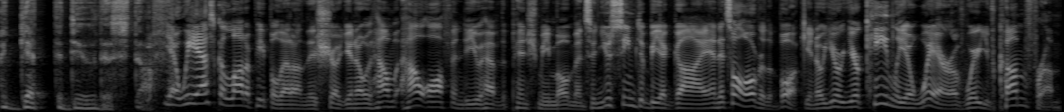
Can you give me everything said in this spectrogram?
I get to do this stuff. Yeah, we ask a lot of people that on this show. You know, how how often do you have the pinch me moments? And you seem to be a guy, and it's all over the book. You know, you're you're keenly aware of where you've come from,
